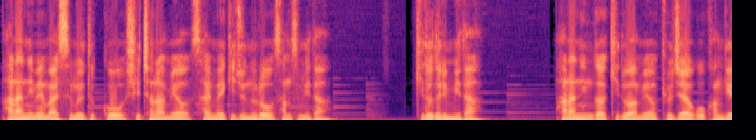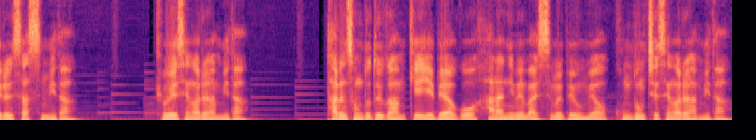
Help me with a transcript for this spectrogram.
하나님의 말씀을 듣고 실천하며 삶의 기준으로 삼습니다. 기도드립니다. 하나님과 기도하며 교제하고 관계를 쌓습니다. 교회 생활을 합니다. 다른 성도들과 함께 예배하고 하나님의 말씀을 배우며 공동체 생활을 합니다.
